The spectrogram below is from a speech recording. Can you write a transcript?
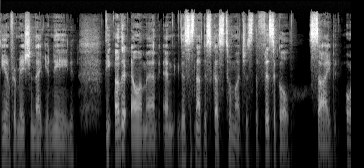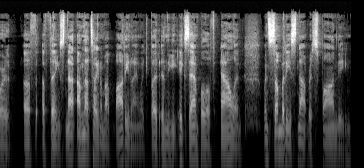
the information that you need. The other element, and this is not discussed too much, is the physical side or of, of things. Not I'm not talking about body language, but in the example of Alan, when somebody's not responding,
